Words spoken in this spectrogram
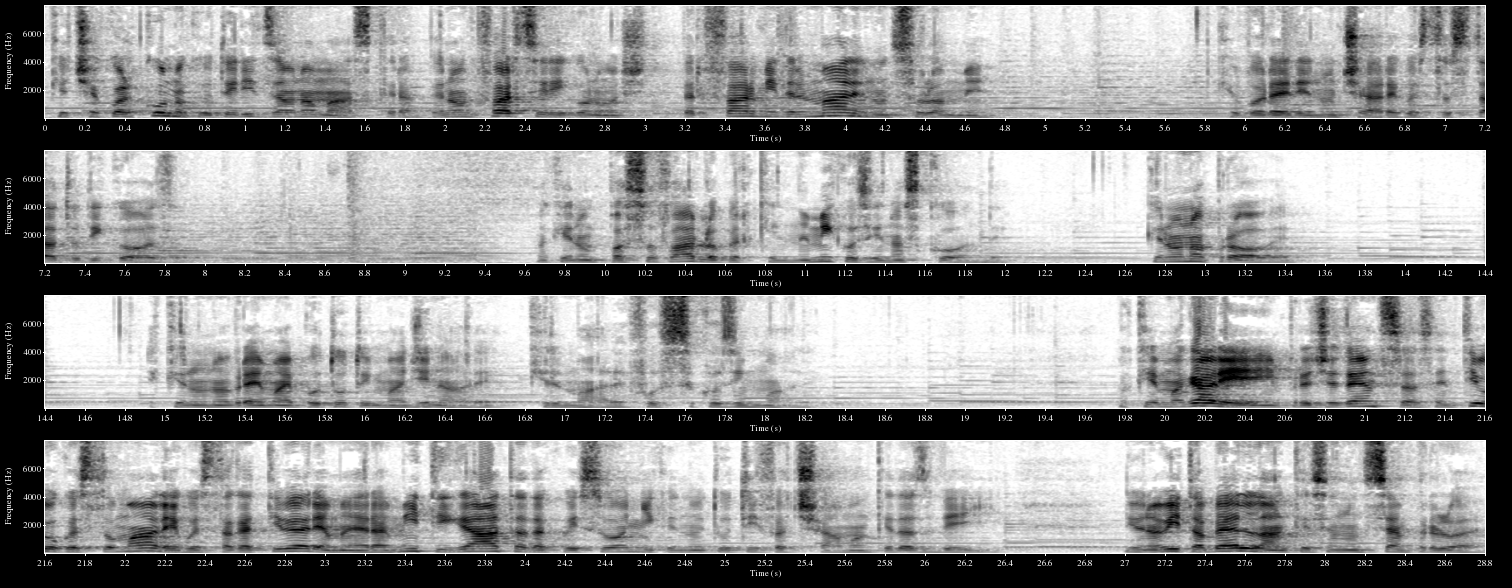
che c'è qualcuno che utilizza una maschera per non farsi riconoscere, per farmi del male non solo a me, che vorrei denunciare questo stato di cose, ma che non posso farlo perché il nemico si nasconde, che non ho prove e che non avrei mai potuto immaginare che il male fosse così male. O che magari in precedenza sentivo questo male, questa cattiveria, ma era mitigata da quei sogni che noi tutti facciamo anche da svegli, di una vita bella anche se non sempre lo è.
